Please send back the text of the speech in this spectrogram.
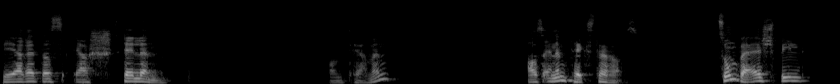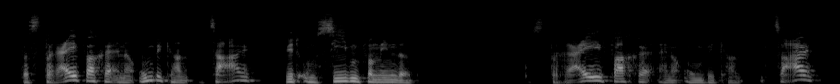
wäre das Erstellen von Termen aus einem Text heraus. Zum Beispiel das Dreifache einer unbekannten Zahl wird um 7 vermindert. Das Dreifache einer unbekannten Zahl,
